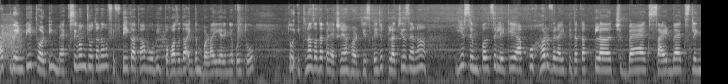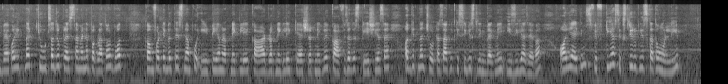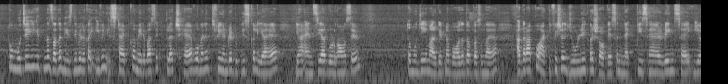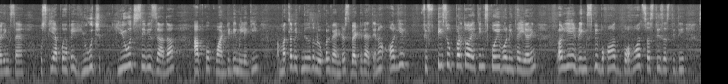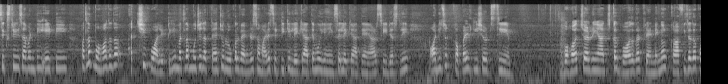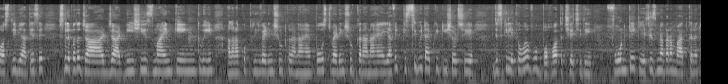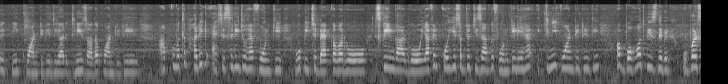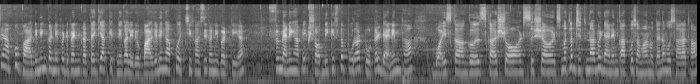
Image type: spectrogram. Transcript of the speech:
और ट्वेंटी थर्टी मैक्सिमम जो था ना, वो फिफ्टी का था, वो भी बहुत ज़्यादा एकदम बड़ा इयर है कोई तो। तो इतना ज़्यादा कलेक्शन है हर चीज़ का। ये जो क्लचेज़ है ना ये सिंपल से लेके आपको हर वैरायटी तक का clutch bag side bag sling bag और इतना क्यूट सा जो क्लच था मैंने पकड़ा था और बहुत कंफर्टेबल था। इसमें आपको एटीएम रखने के लिए कार्ड रखने के लिए कैश रखने के लिए काफ़ी ज़्यादा स्पेशियस है और कितना छोटा सा आपको किसी भी स्लिंग बैग में ईजीली आ जाएगा। और ये आई थिंक फिफ्टी या सिक्सटी रुपीज़ का था ओनली तो मुझे ये इतना ज़्यादा रीजनेबल लगा। इवन इस टाइप का मेरे पास एक क्लच है, वो मैंने थ्री हंड्रेड रुपीज़ का लिया है यहाँ एन सी गुड़गांव से। तो मुझे ये मार्केट ना बहुत ज़्यादा पसंद आया। अगर आपको आर्टिफिशियल ज्वेलरी का शौक है जैसे नेक पीस हैं रिंग्स है इयर हैं, उसकी आपको यहाँ पे ह्यूज ह्यूज से भी ज़्यादा आपको क्वांटिटी मिलेगी। मतलब इतने ज़्यादा लोकल वेंडर्स बैठे रहते हैं ना, और ये फिफ्टी से ऊपर तो आई थिंक कोई वो नहीं था इयर और ये रिंग्स भी बहुत बहुत सस्ती सस्ती थी। सिक्सटी सेवेंटी एटी मतलब बहुत ज़्यादा अच्छी क्वालिटी मतलब मुझे लगता है जो लोकल वेंडर्स हमारे सिटी के लेके आते हैं, वो यहीं से लेके आते हैं यार सीरियसली और ये जो कपल टी शर्ट्स थी बहुत चल रही हैं आजकल, बहुत ज़्यादा ट्रेंडिंग है और काफ़ी ज़्यादा कॉस्टली भी आती हैं। इसे इसमें लिखा है Jat, Jatni she is mine king queen अगर आपको प्री वेडिंग शूट कराना है पोस्ट वेडिंग शूट कराना है, या फिर किसी भी टाइप की टी शर्ट चाहिए, जैसे कि लिखा हुआ, वो बहुत अच्छी अच्छी थी। फ़ोन के केसेस में अगर हम बात करें तो इतनी क्वांटिटी थी यार, इतनी ज़्यादा क्वांटिटी आपको मतलब हर एक एसेसरी जो है फ़ोन की, वो पीछे बैक कवर हो स्क्रीन गार्ड हो, या फिर कोई ये सब जो चीज़ें आपके फ़ोन के लिए हैं, इतनी क्वांटिटी थी और बहुत रीज़नेबल ऊपर से आपको बार्गेनिंग करने पर डिपेंड करता है कि आप कितने का ले रहे हो। बार्गेनिंग आपको अच्छी खासी करनी पड़ती है। फिर मैंने यहाँ पे एक शॉप देखी, इस पर पूरा टोटल डेनिम था। बॉयज़ का गर्ल्स का शॉर्ट्स शर्ट्स मतलब जितना भी डेनिम का आपको सामान होता है ना, वो सारा था।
